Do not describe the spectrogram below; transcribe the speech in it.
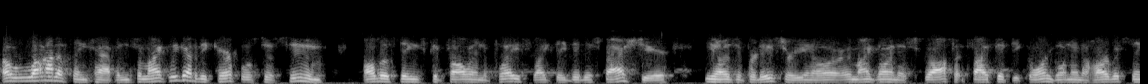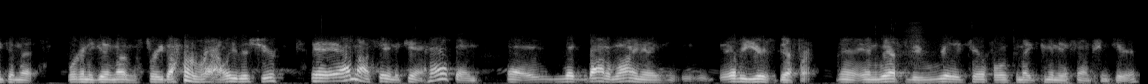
A lot of things happened. So, Mike, we got to be careful to assume all those things could fall into place like they did this past year. You know, as a producer, you know, or am I going to scoff at 550 corn going into harvest thinking that we're going to get another three dollar rally this year? Yeah, I'm not saying it can't happen, uh, but bottom line is every year is different and we have to be really careful to make too many assumptions here.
